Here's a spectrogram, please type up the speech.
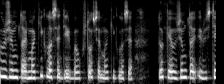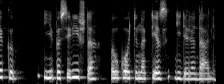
užimta ir mokyklose dirba, aukštose mokyklose, tokia užimta ir vis tiek jį pasiryšta paukoti nakties didelę dalį.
